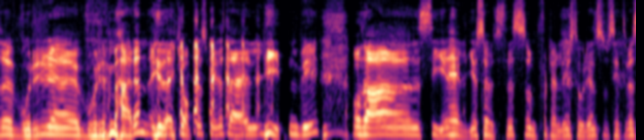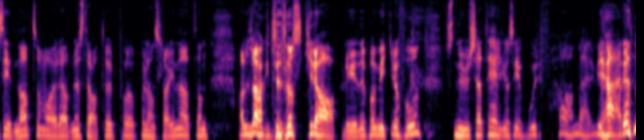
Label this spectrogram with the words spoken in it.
hvor, uh, hvor de er hen i det kampen spilles. Det er en liten by. Og da sier Helge Sønsnes, som forteller historien, som sitter ved siden av, som var administrator på, på landslagene, at han, han lagde noen skraplyder på mikrofon, snur seg til Helge og sier 'Hvor faen er vi her hen?'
